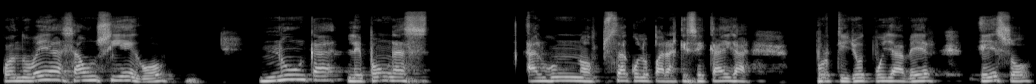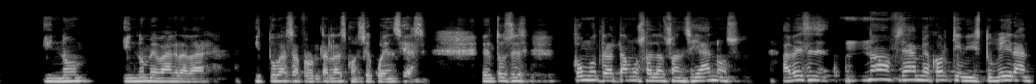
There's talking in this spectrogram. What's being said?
cuando veas a un ciego, nunca le pongas algún obstáculo para que se caiga, porque yo voy a ver eso y no y no me va a agradar y tú vas a afrontar las consecuencias. Entonces, ¿cómo tratamos a los ancianos? A veces, no, ya mejor que ni estuvieran.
